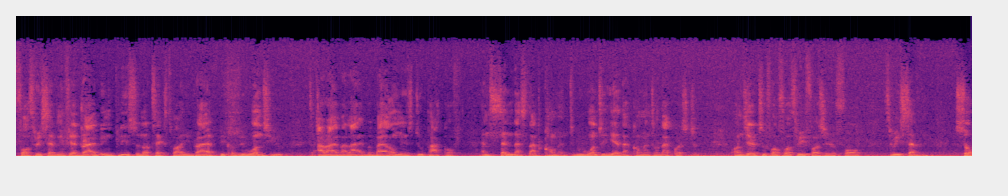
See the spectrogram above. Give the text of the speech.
437. If you're driving, please do not text while you drive because we want you to arrive alive. But by all means, do park off and send us that comment. We want to hear that comment or that question on 0244340437. So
